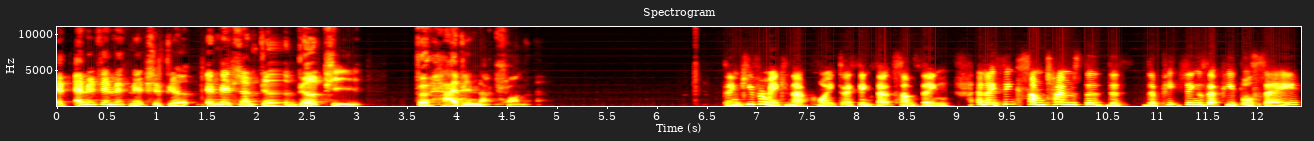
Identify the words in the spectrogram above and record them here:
If anything, it makes you feel it makes them feel guilty for having that trauma. Thank you for making that point. I think that's something, and I think sometimes the the the p- things that people say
